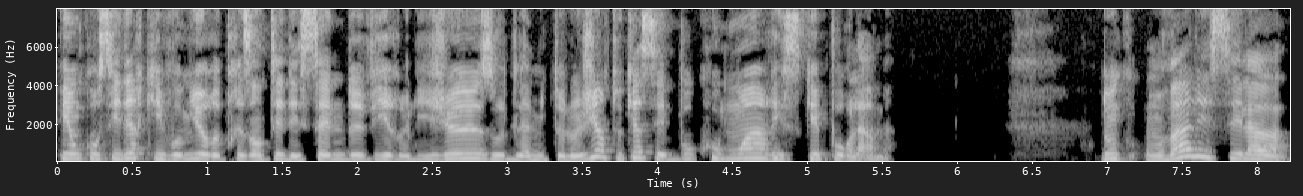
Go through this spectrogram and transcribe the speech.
et on considère qu'il vaut mieux représenter des scènes de vie religieuse ou de la mythologie, en tout cas c'est beaucoup moins risqué pour l'âme. Donc on va laisser là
